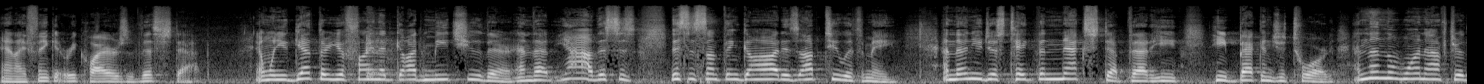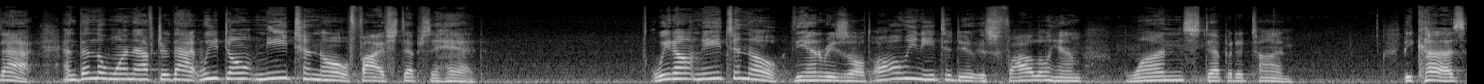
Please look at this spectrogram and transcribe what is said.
And I think it requires this step. And when you get there, you find that God meets you there and that, yeah, this is, this is something God is up to with me. And then you just take the next step that he, he beckons you toward. And then the one after that. And then the one after that. We don't need to know five steps ahead. We don't need to know the end result. All we need to do is follow Him one step at a time because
